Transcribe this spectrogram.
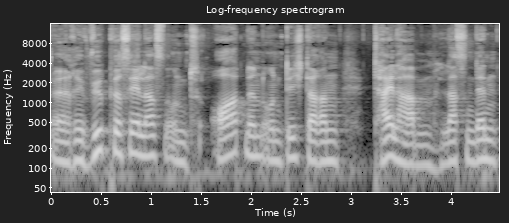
äh, Revue passieren lassen und ordnen und dich daran teilhaben lassen. Denn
